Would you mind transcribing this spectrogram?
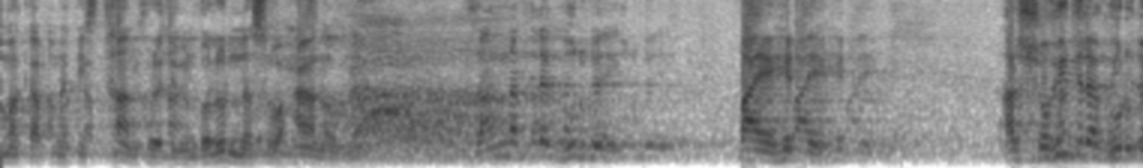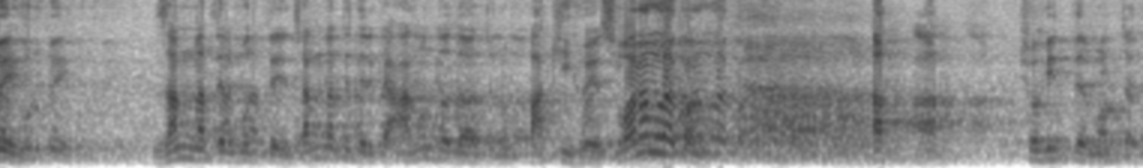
আমাকে আপনাকে স্থান করে দেবেন। বলুন না সুহান আল্লাহ জান্নাতিরা ঘুরবে, পায়ে হেঁটে হেঁটে আর শহীদরা ঘুরবে ঘুরবে জান্নাতের মধ্যে জান্নাতীদেরকে আনন্দ দেওয়ার জন্য পাখি হয়ে। সুবহানাল্লাহ কোন। শহীদদের মর্যাদা।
